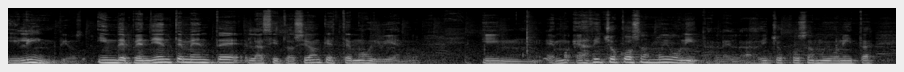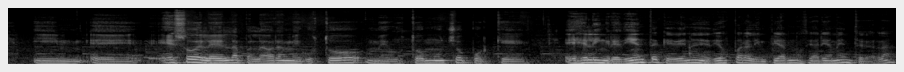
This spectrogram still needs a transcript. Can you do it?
y limpios, independientemente la situación que estemos viviendo. Y mm, has dicho cosas muy bonitas, Lela, has dicho cosas muy bonitas. Y eh, eso de leer la palabra me gustó, me gustó mucho porque es el ingrediente que viene de Dios para limpiarnos diariamente, ¿verdad?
